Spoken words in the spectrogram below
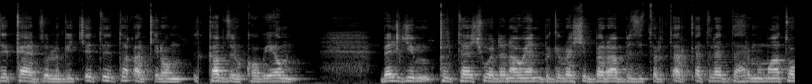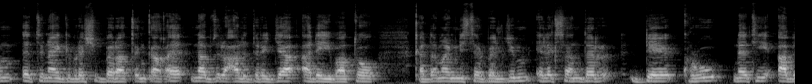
ዝካየድ ዘሎ ግጭት ተቐርቂሮም ካብ ዝርከቡ እዮም ቤልጂም ክልተ ሽወደናውያን ብግብረ ሽበራ ብዝጥርጠር ቅትለት ድሕሪ ምሟቶም እቲ ናይ ግብረ ሽበራ ጥንቃቐ ናብ ዝለዓለ ደረጃ ኣደይባቶ ቀዳማይ ሚኒስተር ቤልጂም ኤሌክሳንደር ዴክሩ ነቲ ኣብ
